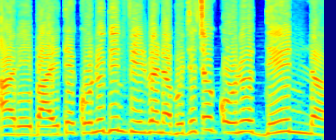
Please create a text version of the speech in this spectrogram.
আর এই বাড়িতে কোনোদিন ফিরবে না, বুঝেছ? কোনো দিন না।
